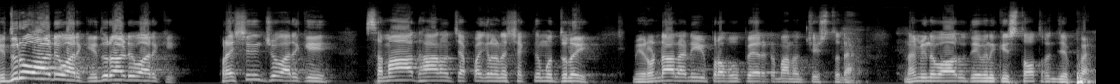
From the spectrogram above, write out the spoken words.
ఎదురువాడి వారికి ఎదురాడి వారికి ప్రశ్నించే వారికి సమాధానం చెప్పగలిగిన శక్తిమంతులై మీరుండాలని ప్రభు పేరట మనం చేస్తున్నాడు. నమ్మిన వారు దేవునికి స్తోత్రం చెప్పాను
